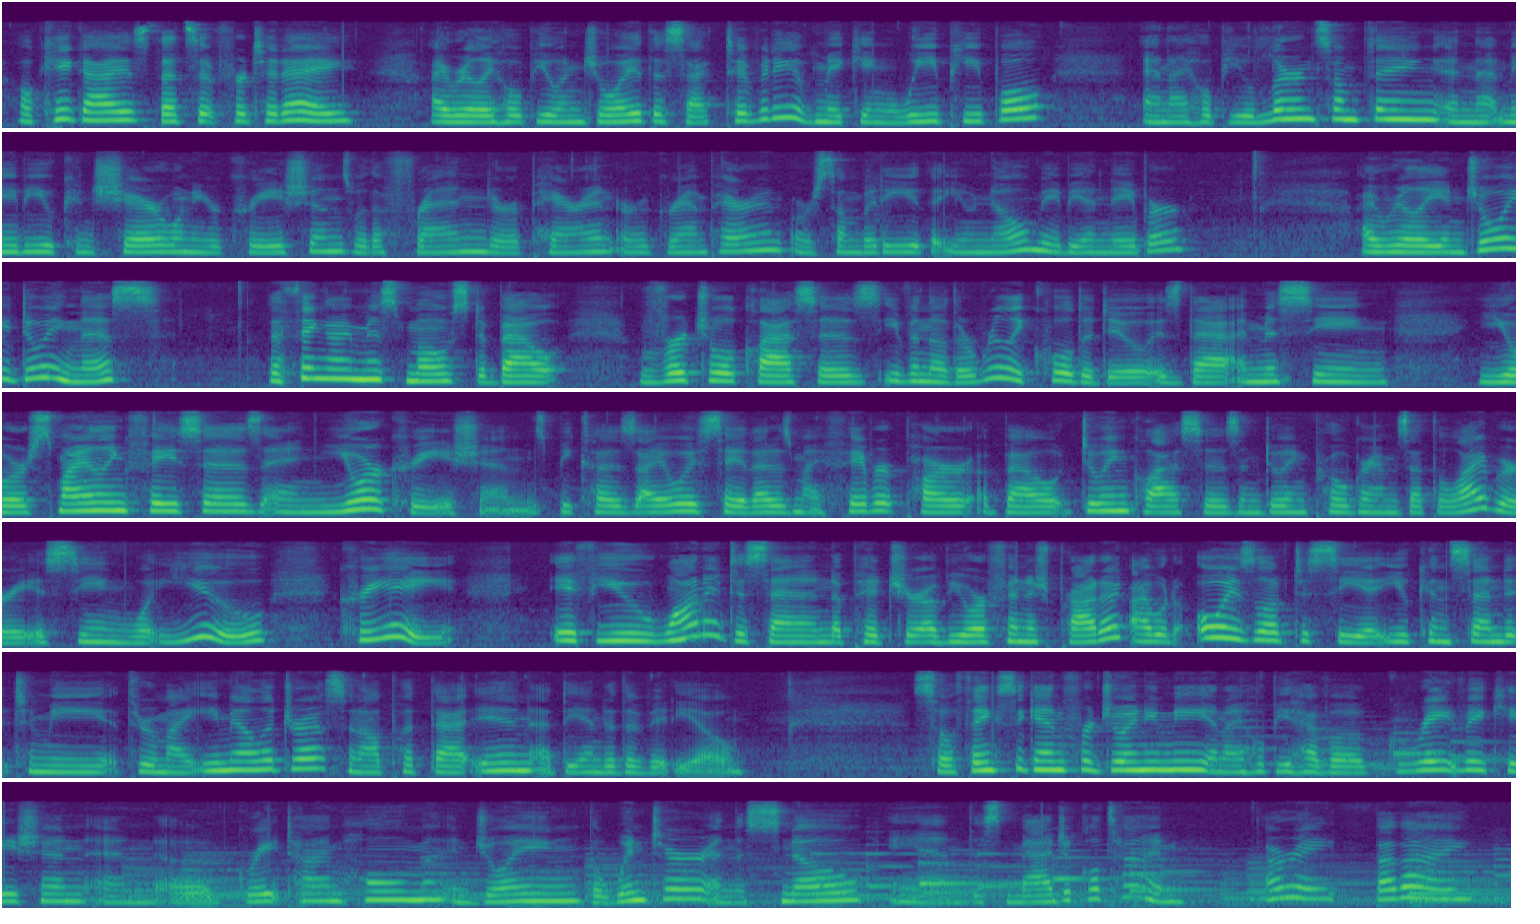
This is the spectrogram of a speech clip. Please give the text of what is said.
Okay guys, that's it for today. I really hope you enjoy this activity of making wee people and I hope you learn something and that maybe you can share one of your creations with a friend or a parent or a grandparent or somebody that you know, maybe a neighbor. I really enjoy doing this. The thing I miss most about virtual classes, even though they're really cool to do, is that I miss seeing your smiling faces and your creations because I always say that is my favorite part about doing classes and doing programs at the library is seeing what you create. If you wanted to send a picture of your finished product, I would always love to see it. You can send it to me through my email address and I'll put that in at the end of the video. So thanks again for joining me, and I hope you have a great vacation and a great time home, enjoying the winter and the snow and this magical time. All right, bye bye.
